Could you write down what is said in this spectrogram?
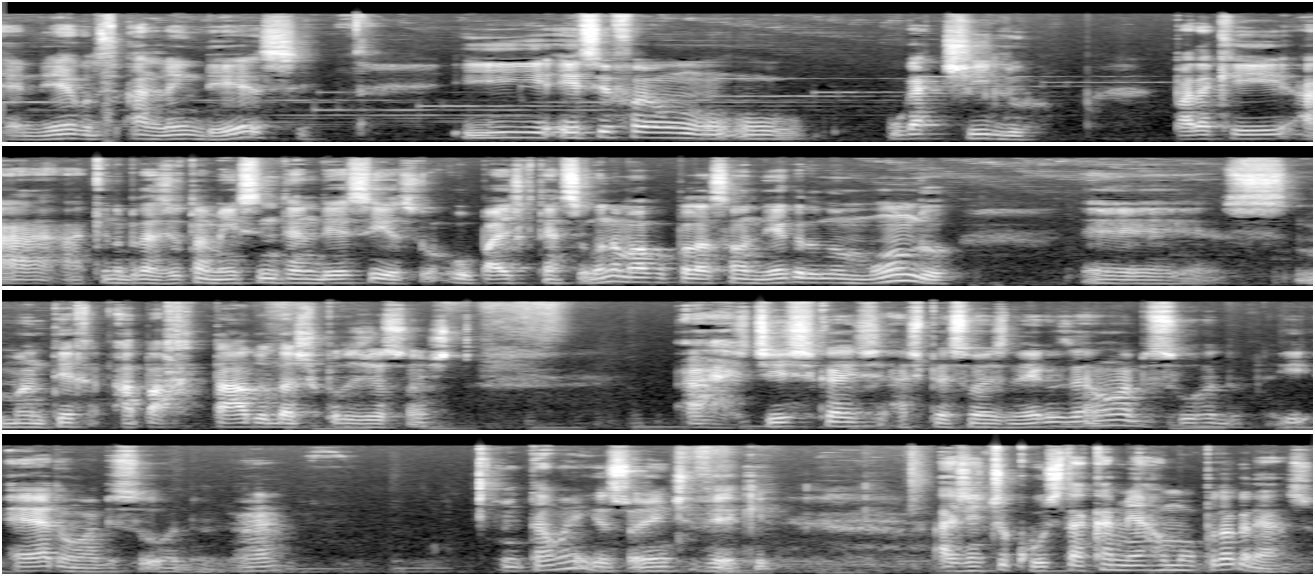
é, negros além desse. E esse foi um, um, o gatilho para que a, aqui no Brasil também se entendesse isso. O país que tem a segunda maior população negra no mundo é, manter apartado das projeções artísticas as pessoas negras é um absurdo e era um absurdo, né? Então é isso, a gente vê que a gente custa caminhar rumo ao progresso.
